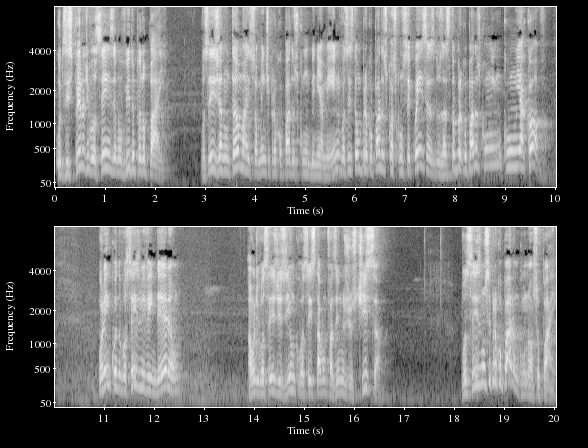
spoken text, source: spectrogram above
O desespero de vocês é movido pelo pai. Vocês já não estão mais somente preocupados com o Benjamin, vocês estão preocupados com as consequências dos estão preocupados com, com Yaakov. Porém, quando vocês me venderam, aonde vocês diziam que vocês estavam fazendo justiça, vocês não se preocuparam com o nosso pai.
